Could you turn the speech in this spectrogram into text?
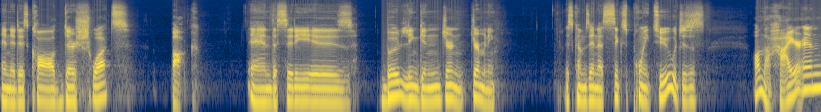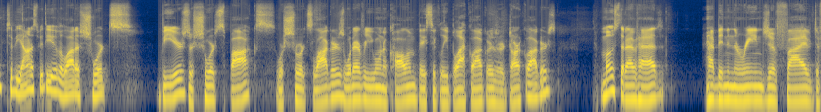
and it is called Der Schwarz Bach. And the city is Böhlingen, Germany. This comes in at 6.2, which is on the higher end, to be honest with you, of a lot of Schwartz beers or Schwartz Bachs or Schwartz lagers, whatever you want to call them, basically black lagers or dark lagers. Most that I've had have been in the range of five to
